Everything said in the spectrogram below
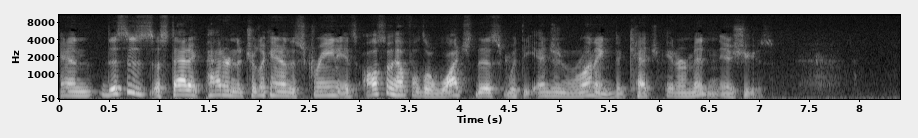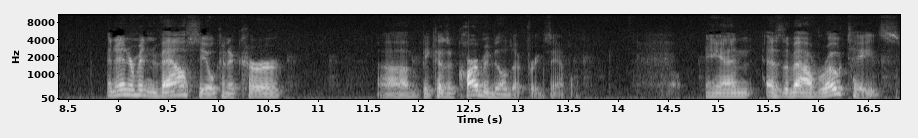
And this is a static pattern that you're looking at on the screen. It's also helpful to watch this with the engine running to catch intermittent issues. An intermittent valve seal can occur uh, because of carbon buildup, for example. And as the valve rotates,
